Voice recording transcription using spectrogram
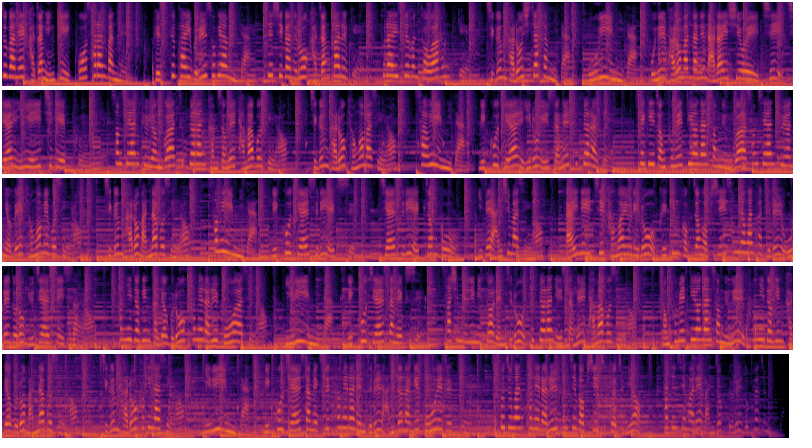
주간에 가장 인기 있고 사랑받는 베스트 5를 소개합니다. 실시간으로 가장 빠르게 프라이스 헌터와 함께 지금 바로 시작합니다. 5위입니다. 오늘 바로 만나는 RICOH, GREHDF 섬세한 표현과 특별한 감성을 담아보세요. 지금 바로 경험하세요. 4위입니다. 리코 GR1호 일상을 특별하게 세기 정품의 뛰어난 성능과 섬세한 표현력을 경험해보세요. 지금 바로 만나보세요. 3위입니다. 리코 GR3X, GR3 액정보, 이제 안심하세요. 9H 강화 유리로 긁힘 걱정 없이 선명한 화질을 오래도록 유지할 수 있어요. 합리적인 가격으로 카메라를 보호하세요. 2위입니다. 리코 GR3X, 40mm 렌즈로 특별한 일상을 담아보세요. 정품의 뛰어난 성능을 합리적인 가격으로 만나보세요. 지금 바로 확인하세요. 1위입니다. 리코 GR3X 카메라 렌즈를 안전하게 보호해줄게. 소중한 카메라를 흠집 없이 지켜주며 사진 생활의 만족도를 높여줍니다.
